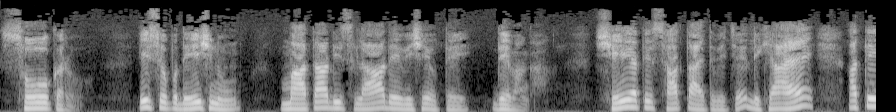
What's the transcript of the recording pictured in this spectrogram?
ਸੋ ਕਰੋ। ਇਸ ਉਪਦੇਸ਼ ਨੂੰ ਮਾਤਾ ਦੀ ਸਲਾਹ ਦੇ ਵਿਸ਼ੇ ਉੱਤੇ ਦੇਵਾਂਗਾ। 6 ਅਤੇ 7 ਆਇਤ ਵਿੱਚ ਲਿਖਿਆ ਹੈ, ਅਤੇ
